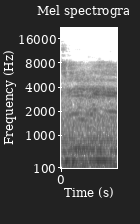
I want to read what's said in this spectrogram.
Terrier.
